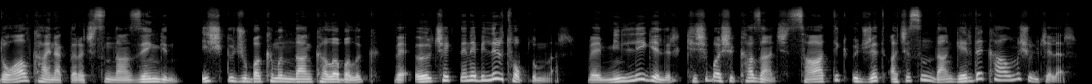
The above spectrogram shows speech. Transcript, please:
Doğal kaynaklar açısından zengin, iş gücü bakımından kalabalık ve ölçeklenebilir toplumlar ve milli gelir, kişi başı kazanç, saatlik ücret açısından geride kalmış ülkeler.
